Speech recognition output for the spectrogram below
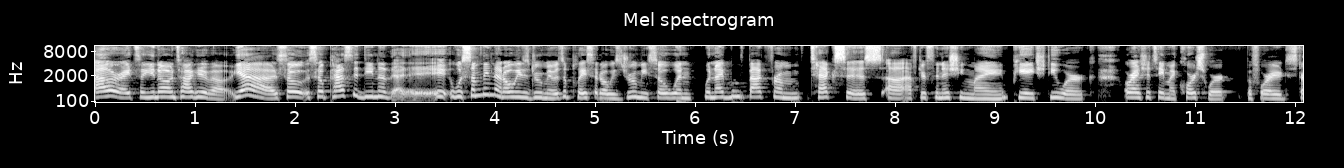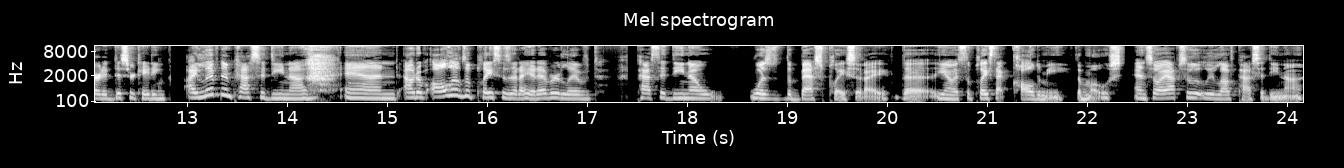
All right, so you know what I'm talking about. Yeah, so so Pasadena it was something that always drew me. It was a place that always drew me. So when when I moved back from Texas uh, after finishing my PhD work, or I should say my coursework before I started dissertating, I lived in Pasadena, and out of all of the places that I had ever lived, Pasadena was the best place that I the you know it's the place that called me the most, and so I absolutely love Pasadena.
